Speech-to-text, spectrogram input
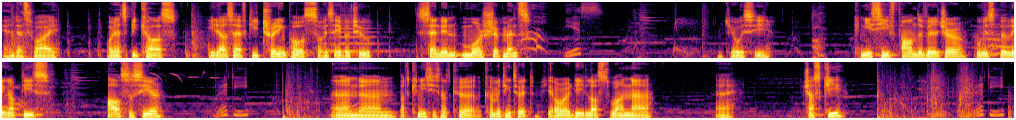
And that's why, or that's because he does have the trading post, so he's able to send in more shipments. Yes. here we see Kynesie found a villager who is building up these houses here. Ready. And um, but Kynesie is not co committing to it. He already lost one uh, uh, Chusky. Ready. At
